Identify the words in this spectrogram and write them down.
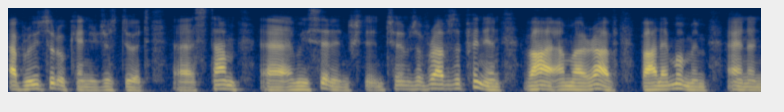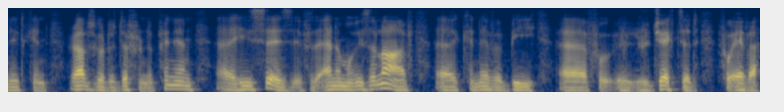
uproot it or can you just do it uh, stam? Uh, and we said in, in terms of Rav's opinion, Rav, mumim, and nitkin. Rav's got a different opinion. Uh, he says if the animal is alive, it can never be for, rejected forever.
